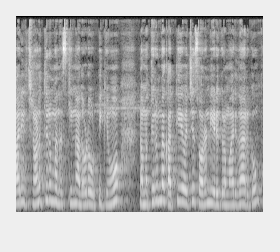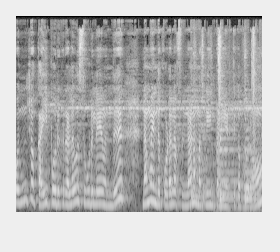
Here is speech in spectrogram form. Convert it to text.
ஆறிடுச்சுனாலும் திரும்ப அந்த ஸ்கின் அதோட ஒட்டிக்கும். நம்ம திரும்ப கத்தியை வச்சு சுரண்டி எடுக்கிற மாதிரி தான் இருக்கும். கொஞ்சம் கை பொறுக்கிற அளவு சூடுலே வந்து நம்ம இந்த குடலை ஃபுல்லாக நம்ம க்ளீன் பண்ணி எடுத்துக்க போகிறோம்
